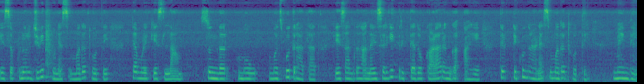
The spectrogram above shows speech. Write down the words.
केस पुनर्जीवित होण्यास मदत होते. त्यामुळे केस लांब सुंदर मऊ मजबूत राहतात. केसांचा हा नैसर्गिकरित्या जो काळा रंग आहे ते टिकून राहण्यास मदत होते. मेहंदी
